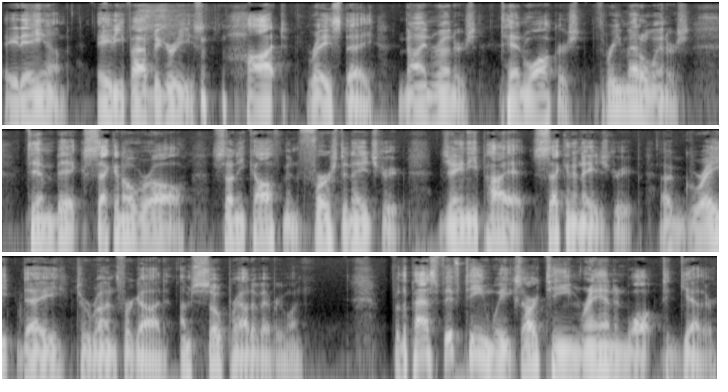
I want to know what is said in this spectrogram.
8 a.m., 85 degrees, hot race day. Nine runners, 10 walkers, three medal winners. Tim Bick, second overall. Sonny Kaufman, first in age group. Janie Pyatt, second in age group. A great day to run for God. I'm so proud of everyone. For the past 15 weeks, our team ran and walked together.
